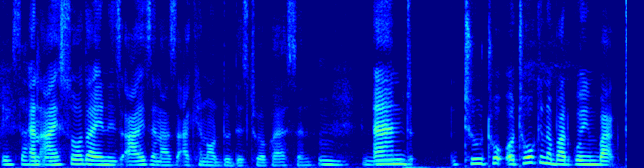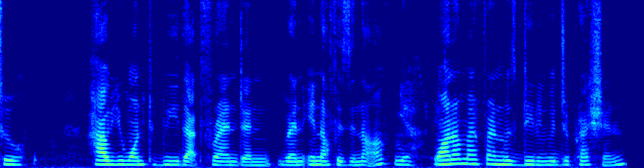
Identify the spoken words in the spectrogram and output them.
Exactly. and I saw that in his eyes, and I was like, I cannot do this to a person. Mm. Mm. And to talk, or talking about going back to how you want to be that friend, and when enough is enough. yeah. yeah. One of my friend was dealing with depression,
